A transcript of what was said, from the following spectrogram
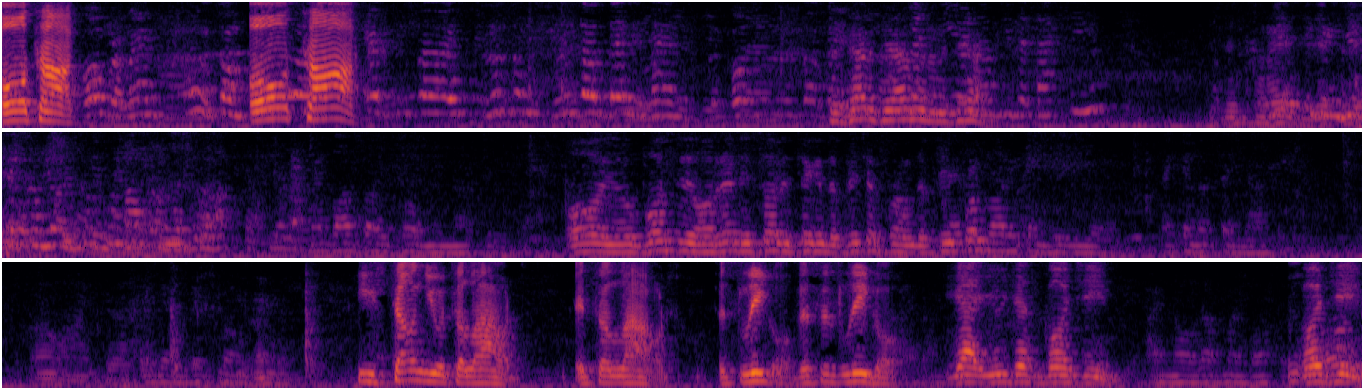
All talk. Over, man. Do some All push-ups, talk. Exercise. Lose some. Lose that belly, man. Go lose that belly. Cara que há meu, não chega. It's crazy. Listen. Oh, your boss is already told you taking the picture from the people. I cannot say nothing. Oh my god. He's telling you it's allowed. It's allowed. It's legal. This is legal. Yeah, you just go gym. Go gym.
